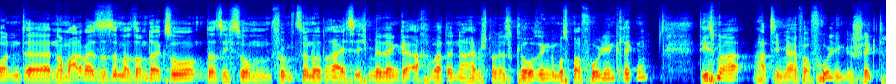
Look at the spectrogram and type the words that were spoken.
Und äh, normalerweise ist es immer Sonntag so, dass ich so um 15.30 Uhr mir denke, ach, warte, in einer halben Stunde ist Closing, du musst mal Folien klicken. Diesmal hat sie mir einfach Folien geschickt.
